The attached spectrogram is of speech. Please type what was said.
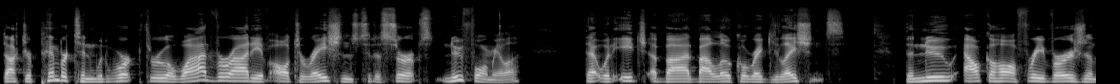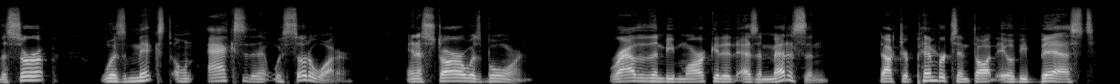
Dr. Pemberton would work through a wide variety of alterations to the syrup's new formula that would each abide by local regulations. The new alcohol free version of the syrup was mixed on accident with soda water, and a star was born. Rather than be marketed as a medicine, Dr. Pemberton thought it would be best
